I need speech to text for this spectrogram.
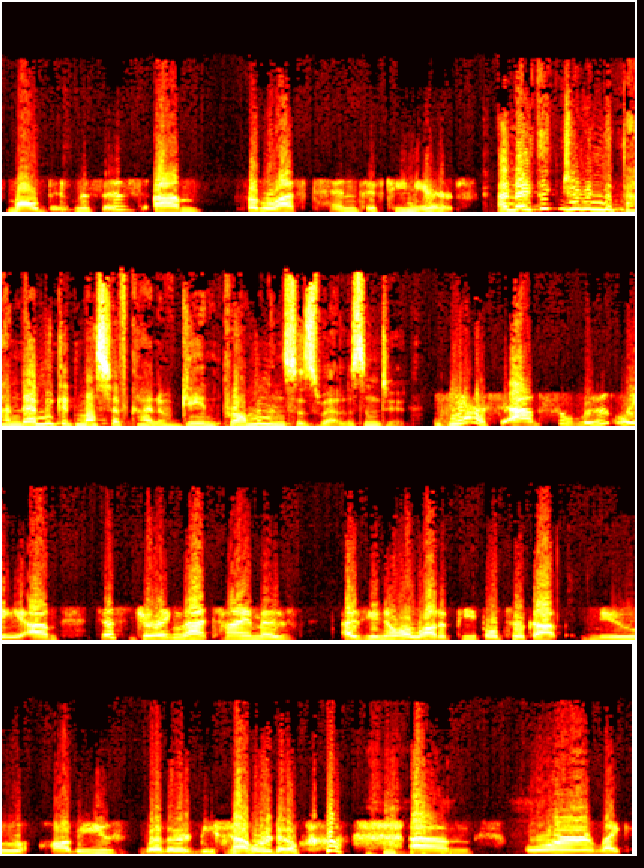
small businesses. Um, for the last 10, 15 years. And I think during the pandemic, it must have kind of gained prominence as well, isn't it? Yes, absolutely. Um, just during that time, as as you know, a lot of people took up new hobbies, whether it be sourdough, um, or like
